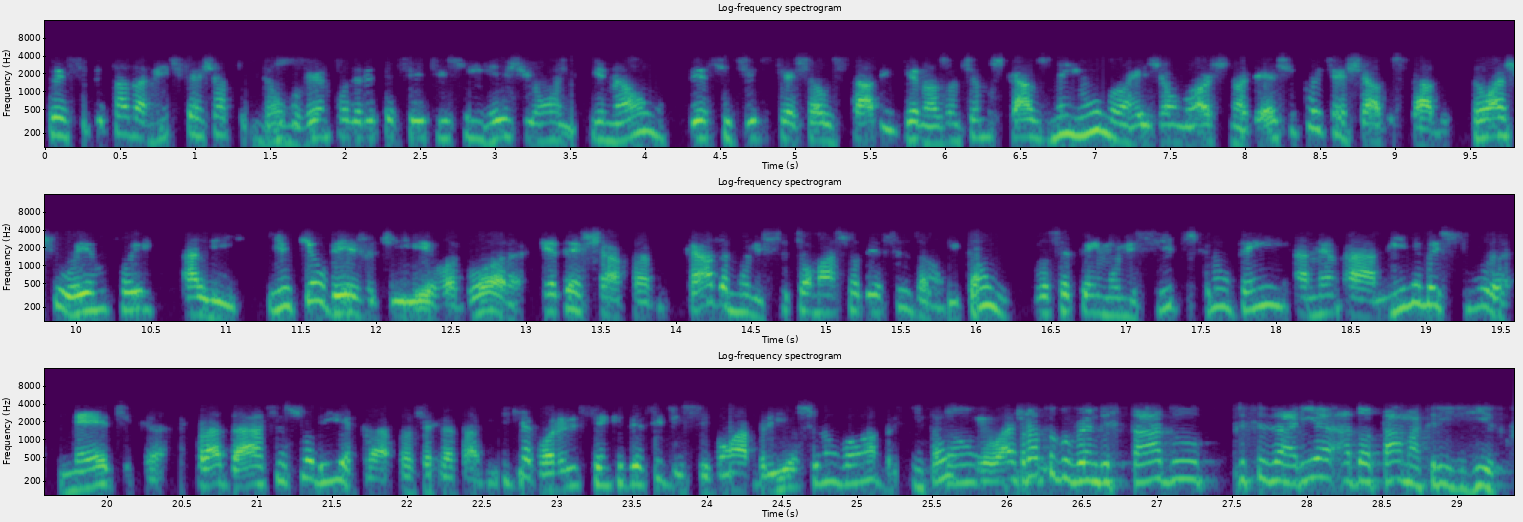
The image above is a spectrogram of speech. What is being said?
precipitadamente fechar tudo. Então, o governo poderia ter feito isso em regiões e não decidido fechar o Estado inteiro. Nós não tínhamos casos nenhum na região norte e nordeste e foi fechado o Estado. Então, acho o erro foi ali. E o que eu vejo de erro agora é deixar para cada município tomar a sua decisão. Então, você tem municípios que não têm a, a mínima estrutura médica para dar assessoria para a secretaria. E que agora eles têm que decidir se vão abrir ou se não vão abrir. Então, então eu acho. O próprio governo do Estado precisaria adotar a matriz de risco.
